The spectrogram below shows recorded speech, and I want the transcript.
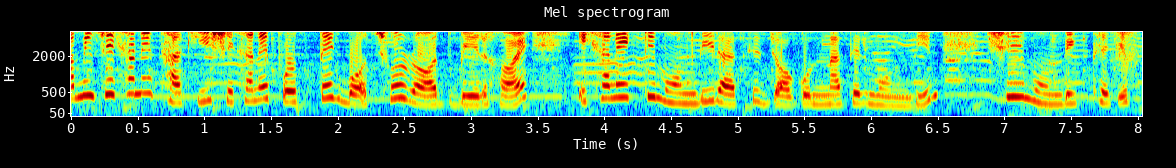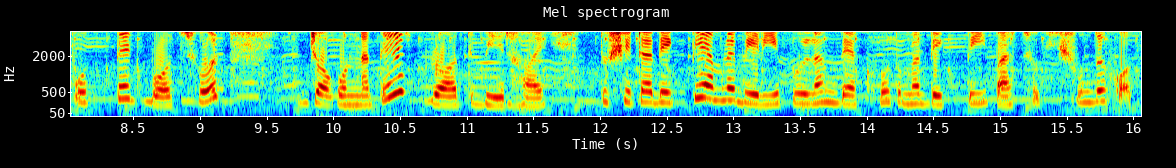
আমি যেখানে থাকি সেখানে প্রত্যেক বছর রথ বের হয়। এখানে একটি মন্দির আছে, জগন্নাথের মন্দির। সেই মন্দির থেকে প্রত্যেক বছর জগন্নাথের রথ বের হয়। তো সেটা দেখতে আমরা বেরিয়ে পড়লাম। দেখো, তোমরা দেখতেই পাচ্ছ কি সুন্দর কত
